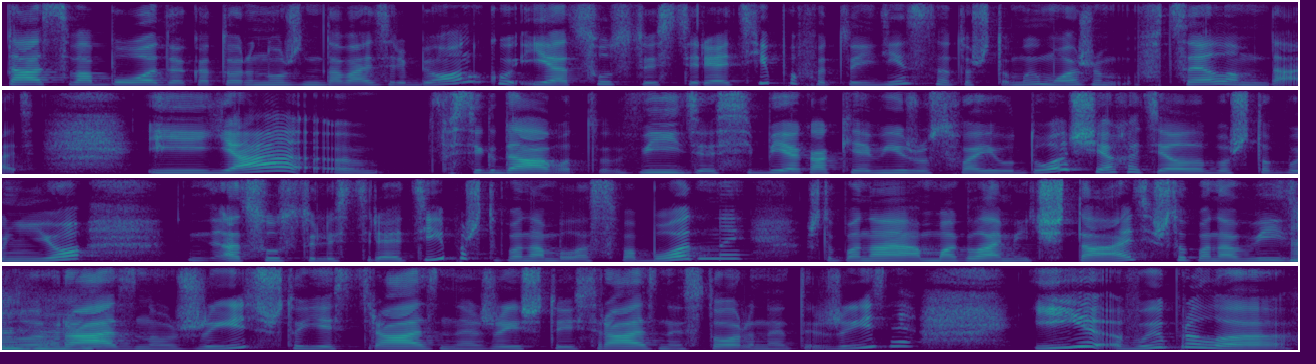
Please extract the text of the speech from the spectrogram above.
та свобода, которую нужно давать ребенку, и отсутствие стереотипов это единственное то, что мы можем в целом дать. И я э, всегда вот видя себе, как я вижу свою дочь, я хотела бы, чтобы у нее отсутствовали стереотипы, чтобы она была свободной, чтобы она могла мечтать, чтобы она видела угу. разную жизнь, что есть разная жизнь, что есть разные стороны этой жизни, и выбрала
